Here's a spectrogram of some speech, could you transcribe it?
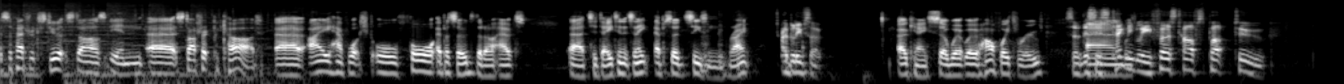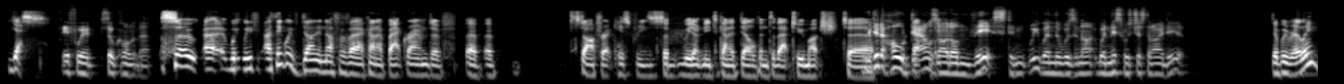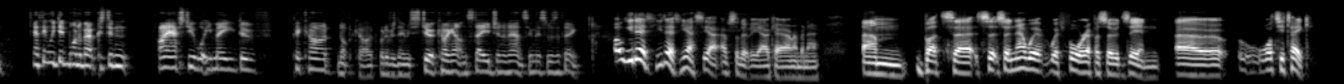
Uh, Sir Patrick Stewart stars in uh, Star Trek Picard. Uh, I have watched all four episodes that are out uh, to date, and it's an eight episode season, right? I believe so. Okay, so we're, we're halfway through. So this is And we- technically first half's part two, Yes. if we're still calling it that. So uh, we, we've, I think we've done enough of our kind of background of, of, of Star Trek histories, so we don't need to kind of delve into that too much. To We did a whole Dowsard on this, didn't we? When there was an when this was just an idea. did we really? I think we did one about because didn't I asked you what you made of Picard, not Picard, whatever his name is, Stewart coming out on stage and announcing this was a thing. Oh, you did. You did. Yes. Yeah. Absolutely. Yeah, okay, I remember now. Um, but uh, so so now we're we're four episodes in. Uh, what's your take?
